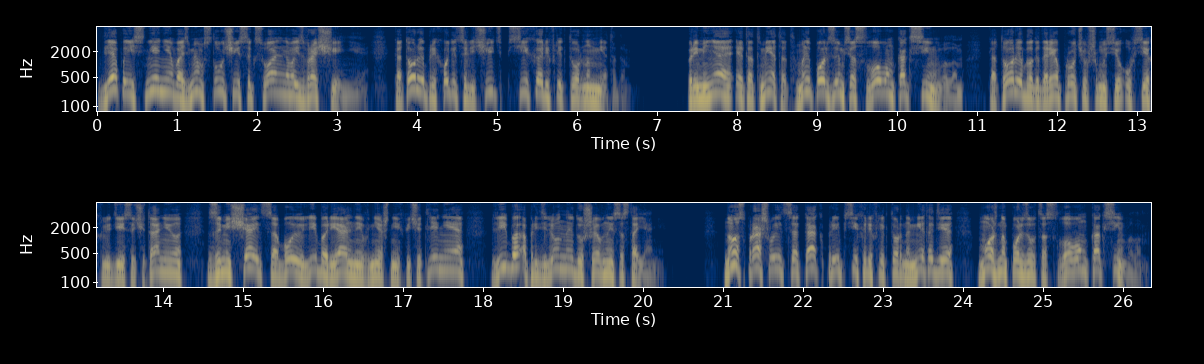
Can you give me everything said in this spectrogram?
Для пояснения возьмем случай сексуального извращения, которое приходится лечить психорефлекторным методом. Применяя этот метод, мы пользуемся словом как символом, который, благодаря прочившемуся у всех людей сочетанию, замещает собою либо реальные внешние впечатления, либо определенные душевные состояния. Но спрашивается, как при психорефлекторном методе можно пользоваться словом как символом.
